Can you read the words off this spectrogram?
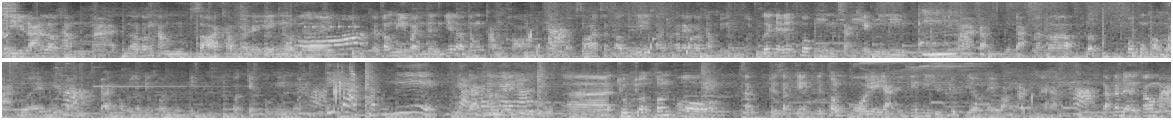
อดีร้านเราทำมาเราต้องทำซอสทำอะไรเองหมดเลยอ๋อจะต้องมีวันหนึ่งที่เราต้องทำของค่ะแบบซอสสตรอเบอรี่ซอสช็อกโกแลตเราทำเองหมด เพื่อจะได้ควบคุมสารเคมีที่มากับโปรดักต์แล้วก็ลดควบคุมความหวานด้วยอันนี่ค่ะ แฟนผมจะเป็นคนคิดโปรเจกต์พวกนี้หมดค่ะที่กัดค่ะคุณพี่ที่กัดการอะไรทำไงจะอคะยู่เอ่อชุมชนต้นโพ สังจุดสังเกตคือต้นโพใหญ่ๆ ที่มีอยู่จุดเดียวในวังหลังนะครับ ค่ะ แล้วก็เดินเข้ามา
